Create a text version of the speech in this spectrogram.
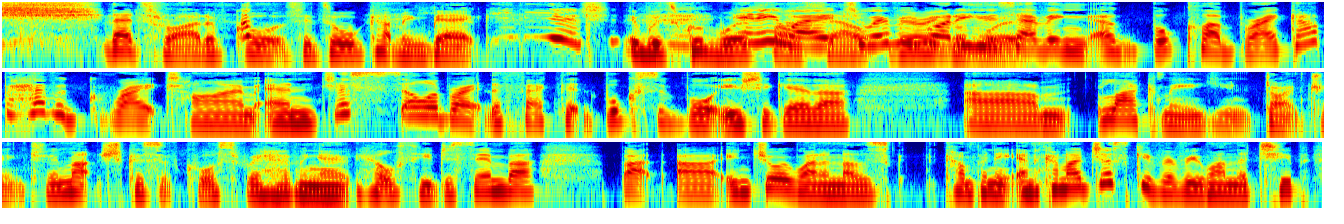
that's right. Of course, it's all coming back. Idiot. It was good work. Anyway, to everybody who's work. having a book club breakup, have a great time and just celebrate the fact that books have brought you together. Um, like me, you don't drink too much because, of course, we're having a healthy December, but uh, enjoy one another's company. And can I just give everyone the tip?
